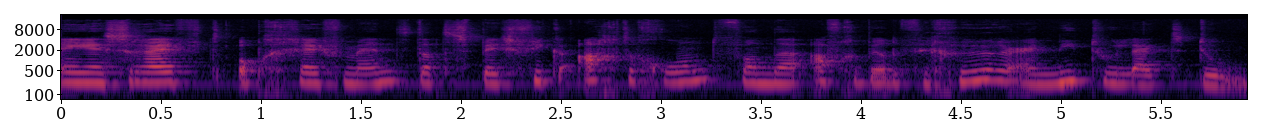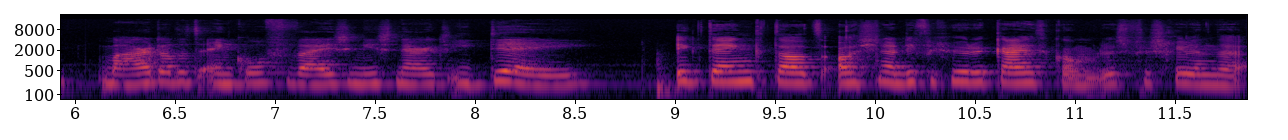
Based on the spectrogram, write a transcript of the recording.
En jij schrijft op een gegeven moment dat de specifieke achtergrond van de afgebeelde figuren er niet toe lijkt te doen. Maar dat het enkel een verwijzing is naar het idee Ik denk dat als je naar die figuren kijkt, komen dus verschillende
